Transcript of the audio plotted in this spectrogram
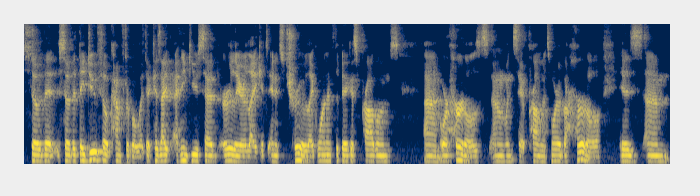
so that so that they do feel comfortable with it because I, I think you said earlier like it's and it's true like one of the biggest problems um, or hurdles I wouldn't say a problem it's more of a hurdle is um,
